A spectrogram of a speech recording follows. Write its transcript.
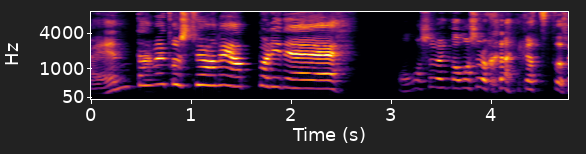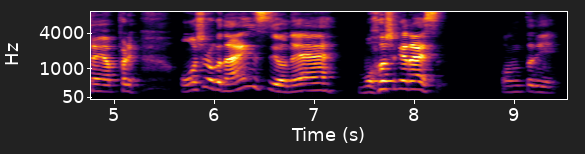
エンタメとしてはね、やっぱりね、面白いか面白くないかっつうとね、やっぱり面白くないんすよね。申し訳ないです。本当に。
